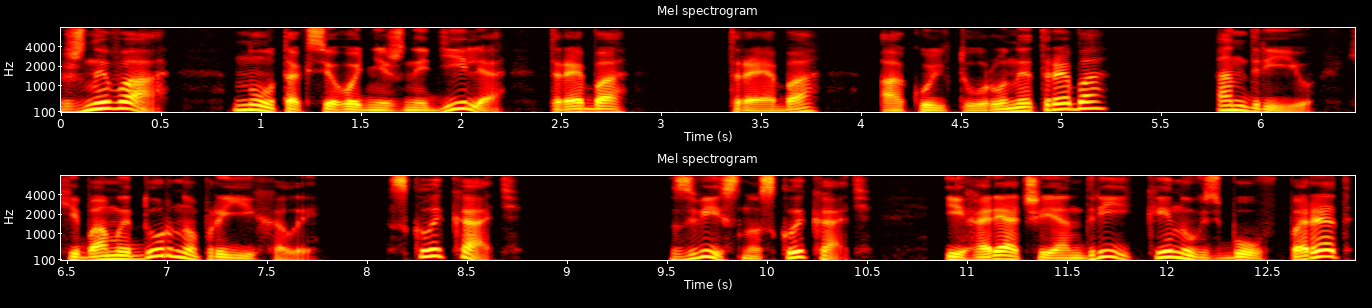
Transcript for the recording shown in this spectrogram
жнива. Ну, так сьогодні ж неділя, треба. Треба, а культуру не треба? Андрію, хіба ми дурно приїхали? Скликать. Звісно, скликать. І гарячий Андрій кинувсь був вперед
